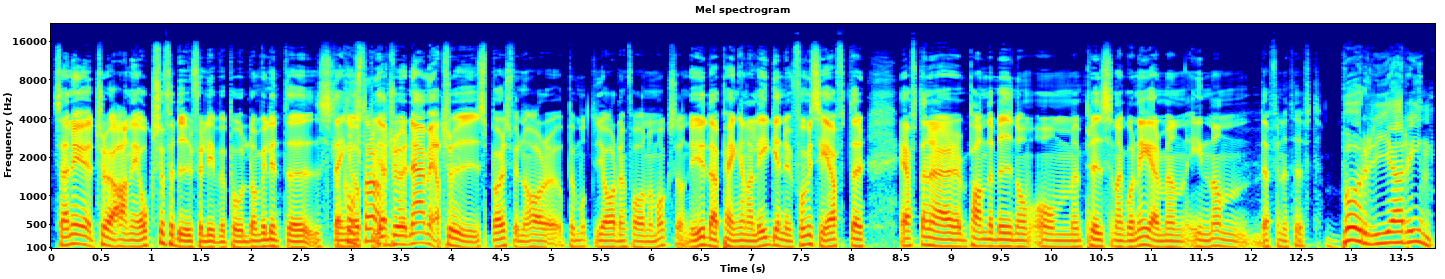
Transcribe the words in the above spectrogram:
Sen är, tror jag han är också för dyr för Liverpool. De vill inte slänga upp... han? Jag tror, nej men jag tror Spurs vill nog ha uppemot miljarden för honom också. Det är ju där pengarna ligger nu. Får vi se efter, efter den här pandemin om, om priserna går ner, men innan definitivt. Börjar inte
